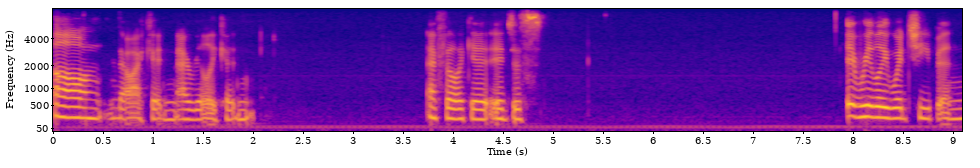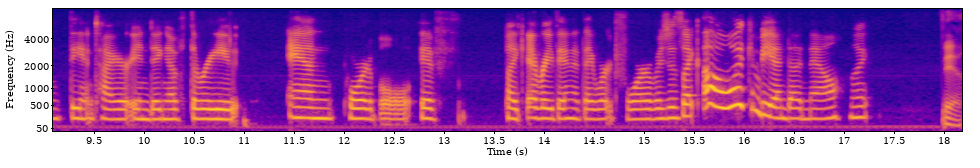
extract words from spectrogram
um, no, I couldn't. I really couldn't. I feel like it, it just it really would cheapen the entire ending of three and portable if like everything that they worked for was just like, oh, well, it can be undone now. Like Yeah.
